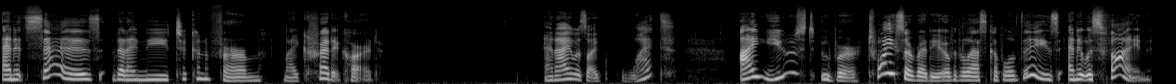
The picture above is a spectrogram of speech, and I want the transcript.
and it says that I need to confirm my credit card. And I was like, what? I used Uber twice already over the last couple of days, and it was fine.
